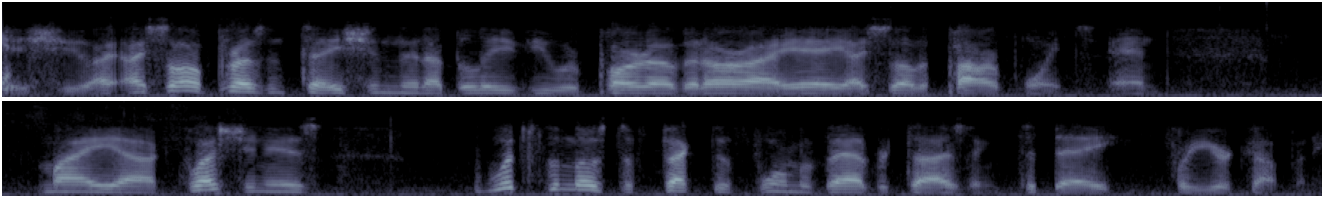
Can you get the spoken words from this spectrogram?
issue. I, I saw a presentation that I believe you were part of at RIA. I saw the PowerPoints, and my uh, question is, what's the most effective form of advertising today for your company?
